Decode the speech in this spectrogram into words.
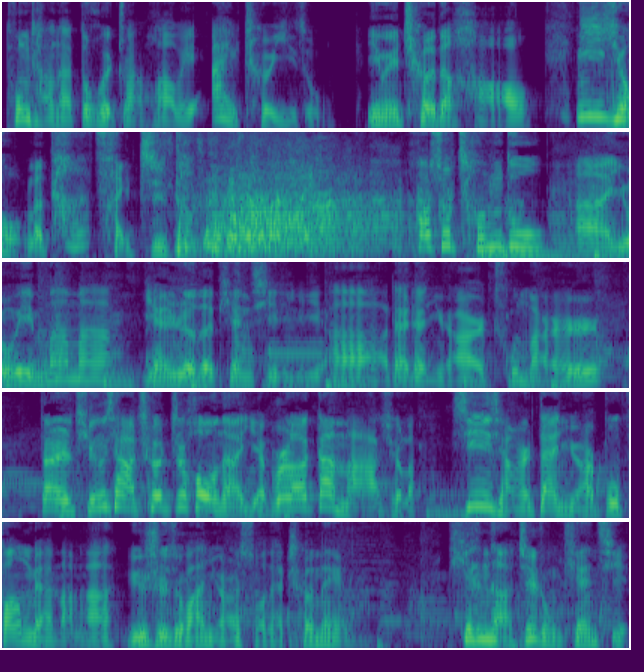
通常呢都会转化为爱车一族，因为车的好，你有了它才知道。话说成都啊，有位妈妈炎热的天气里啊，带着女儿出门但是停下车之后呢，也不知道干嘛去了，心想着带女儿不方便嘛啊，于是就把女儿锁在车内了。天哪，这种天气，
